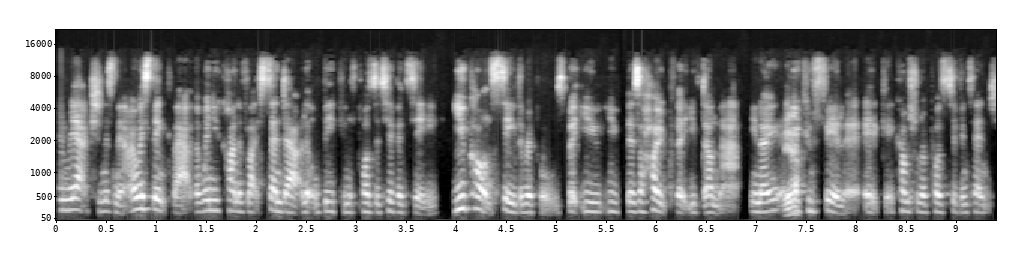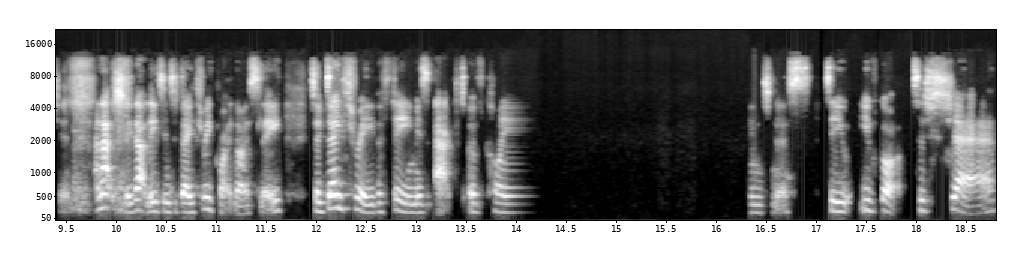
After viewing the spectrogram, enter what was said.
in reaction isn't it? I always think that that when you kind of like send out a little beacon of positivity you can't see the ripples but you, you there's a hope that you've done that you know? Yeah. you can feel it. it it comes from a positive intention. And actually that leads into day three quite nicely. So day three the theme is act of kindness kindness. So you, you've got to share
